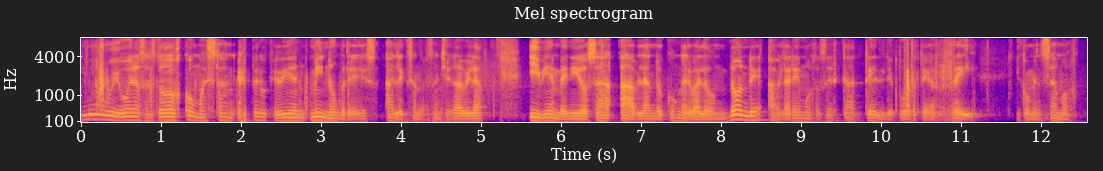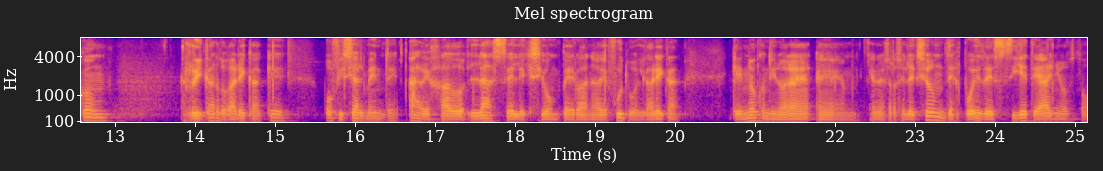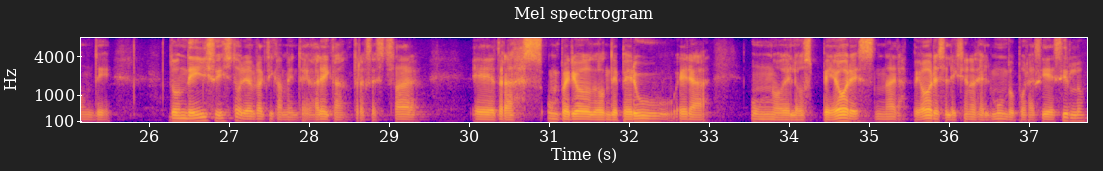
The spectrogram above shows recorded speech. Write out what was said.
Muy buenas a todos, ¿cómo están? Espero que bien. Mi nombre es Alexander Sánchez Ávila y bienvenidos a Hablando con el Balón, donde hablaremos acerca del deporte rey. Y comenzamos con Ricardo Gareca, que oficialmente ha dejado la selección peruana de fútbol. Gareca, que no continuará en nuestra selección después de siete años donde, donde hizo historia prácticamente Gareca tras estar eh, tras un periodo donde Perú era uno de los peores, una de las peores selecciones del mundo, por así decirlo,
